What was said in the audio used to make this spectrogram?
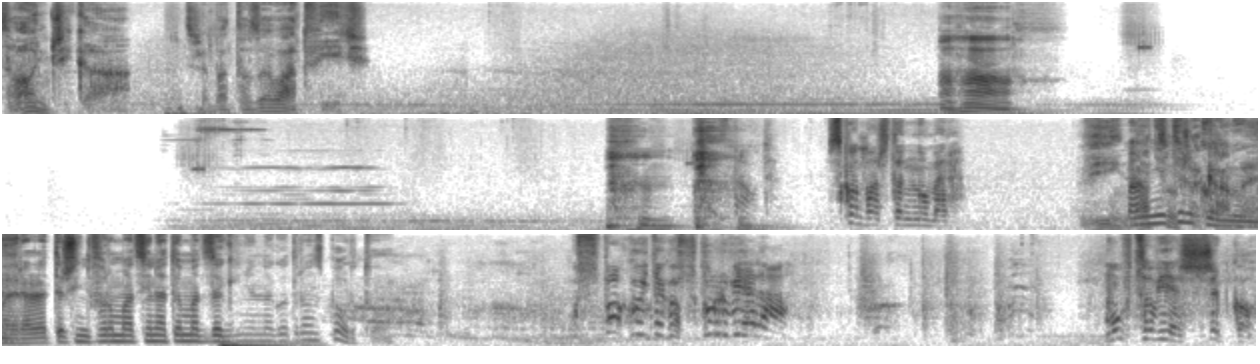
Dzwoń, Chica. Trzeba to załatwić. Aha. Skąd masz ten numer? Wi, na Mam nie co tylko czekamy? numer, ale też informacje na temat zaginionego transportu. Uspokój tego skurwiela! Mów co wiesz, szybko.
